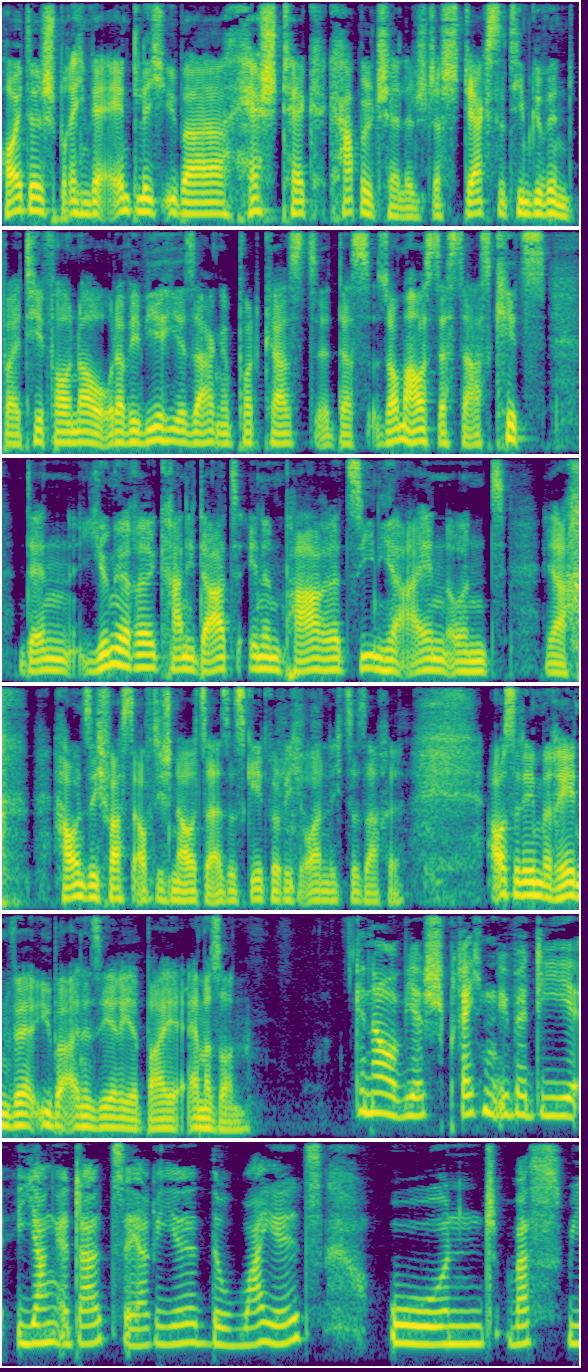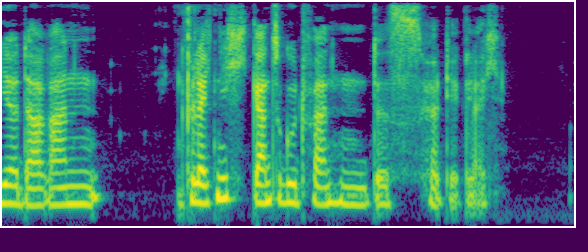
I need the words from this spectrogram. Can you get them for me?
Heute sprechen wir endlich über Hashtag Couple Challenge. Das stärkste Team gewinnt bei TV Now oder wie wir hier sagen im Podcast, das Sommerhaus der Stars Kids. Denn jüngere KandidatInnenpaare ziehen hier ein und ja, hauen sich fast auf die Schnauze. Also es geht wirklich ordentlich zur Sache. Außerdem reden wir über eine Serie bei Amazon. Genau, wir sprechen über die Young Adult Serie The Wilds und was wir daran vielleicht nicht ganz so gut fanden, das hört ihr gleich.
